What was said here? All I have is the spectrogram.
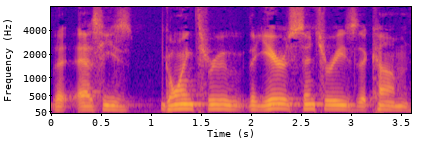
that as he's going through the years, centuries that come,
